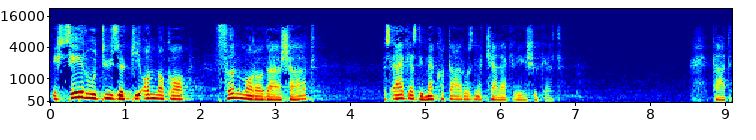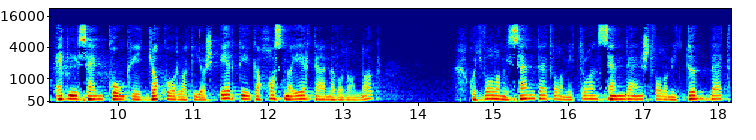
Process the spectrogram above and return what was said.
És célul tűzök ki annak a fönnmaradását, ez elkezdi meghatározni a cselekvésüket. Tehát egészen konkrét, gyakorlatias értéke, haszna, értelme van annak, hogy valami szentet, valami transzcendenst, valami többet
